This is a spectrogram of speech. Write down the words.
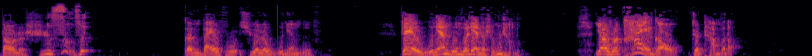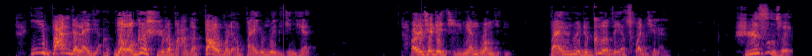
到了十四岁，跟白福学了五年功夫。这五年功夫练到什么程度？要说太高，这谈不到。一般的来讲，有个十个八个到不了白云瑞的近前。而且这几年光景，白云瑞这个子也窜起来了，十四岁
